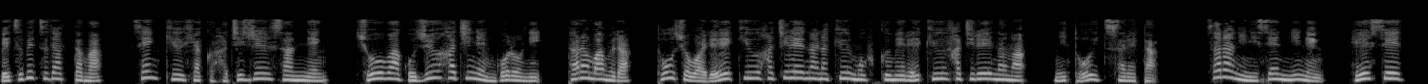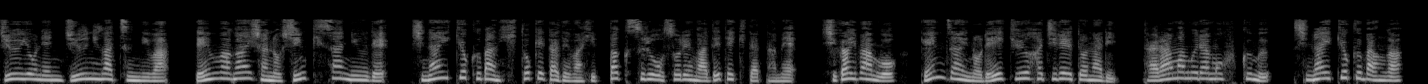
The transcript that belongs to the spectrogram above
別々だったが、1983年、昭和58年頃に、タラマ村、当初は098079も含め09807に統一された。さらに2002年、平成14年12月には、電話会社の新規参入で、市内局番一桁では逼迫する恐れが出てきたため、市外番を現在の0980となり、タラマ村も含む市内局番が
